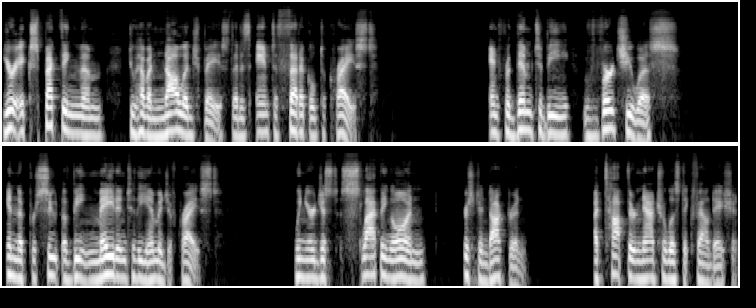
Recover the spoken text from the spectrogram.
You're expecting them to have a knowledge base that is antithetical to Christ, and for them to be virtuous in the pursuit of being made into the image of Christ, when you're just slapping on Christian doctrine atop their naturalistic foundation.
